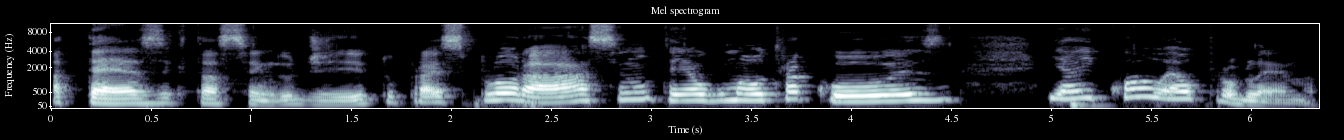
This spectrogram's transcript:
a tese que está sendo dito para explorar se não tem alguma outra coisa. E aí qual é o problema?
